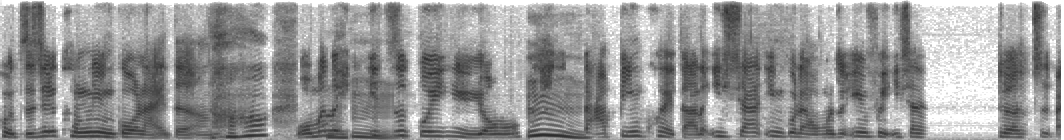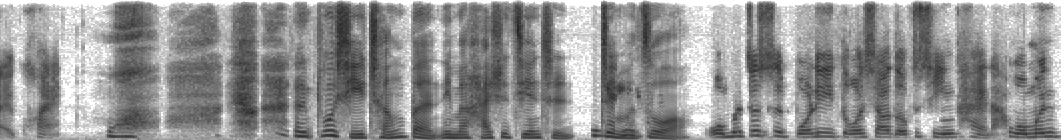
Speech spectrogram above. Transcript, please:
我直接空运过来的。我们的一只鲑鱼哦，嗯，打冰块打了一箱运过来，我们的运费一箱就要四百块。哇，不惜成本，你们还是坚持这么做。我们就是薄利多销的心态啦。我们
